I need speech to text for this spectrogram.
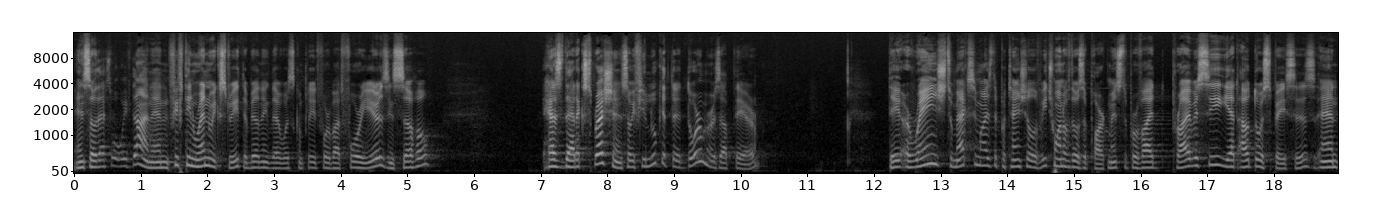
And so that's what we've done. And 15 Renwick Street, the building that was completed for about four years in Soho, has that expression. So if you look at the dormers up there, they arranged to maximize the potential of each one of those apartments to provide privacy yet outdoor spaces. And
